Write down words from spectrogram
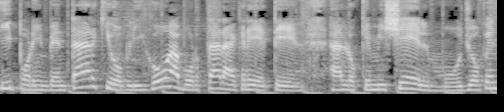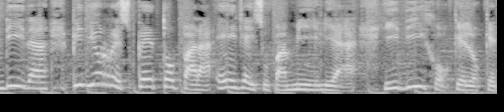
y por inventar que obligó a abortar a Gretel, a lo que Michelle, muy ofendida, pidió respeto para ella y su familia, y dijo que lo que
